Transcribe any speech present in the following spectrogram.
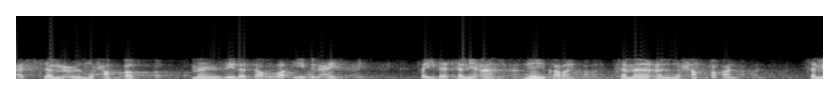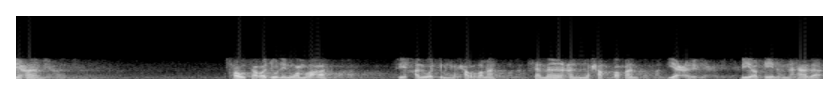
السمع المحقق منزلة الرأي بالعين فإذا سمع منكرا سماعا محققا سمع صوت رجل وامرأة في خلوة محرمة سماعا محققا يعرف بيقين أن هذا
